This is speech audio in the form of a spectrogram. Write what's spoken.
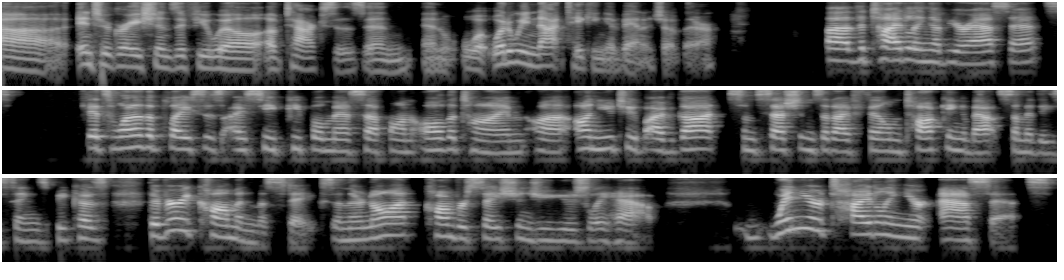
uh, integrations, if you will, of taxes, and and what what are we not taking advantage of there? Uh, the titling of your assets. It's one of the places I see people mess up on all the time. Uh, on YouTube, I've got some sessions that I've filmed talking about some of these things because they're very common mistakes and they're not conversations you usually have when you're titling your assets,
